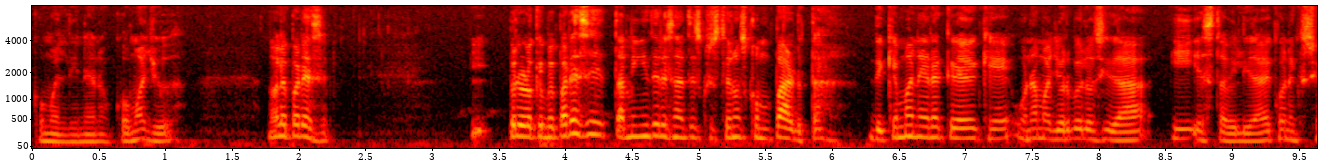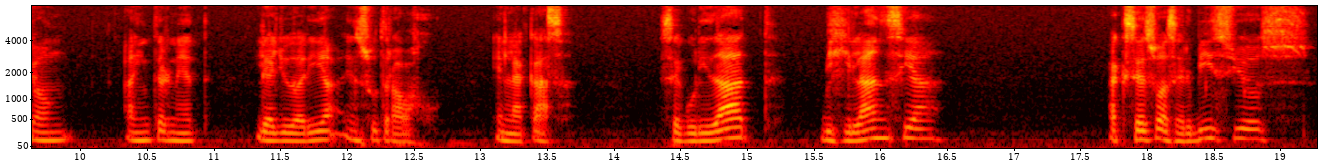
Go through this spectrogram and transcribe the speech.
como el dinero, como ayuda. ¿No le parece? Pero lo que me parece también interesante es que usted nos comparta de qué manera cree que una mayor velocidad y estabilidad de conexión a Internet le ayudaría en su trabajo, en la casa. Seguridad, vigilancia, acceso a servicios,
